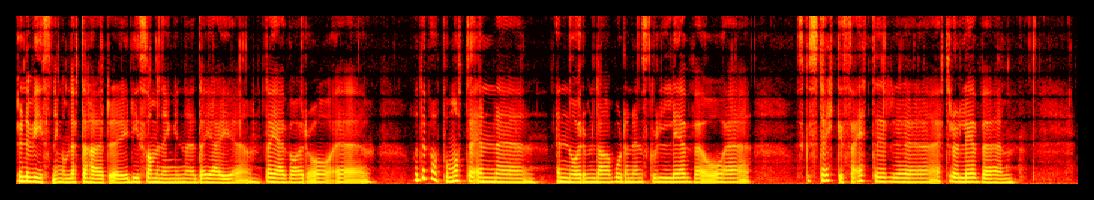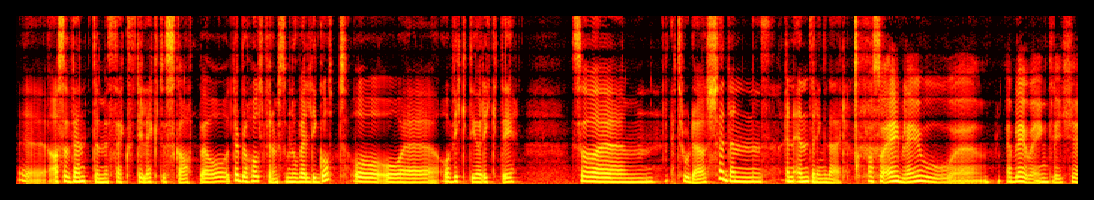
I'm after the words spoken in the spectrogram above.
undervisning om dette her i de sammenhengene da jeg, da jeg var. Og, og, det var på en måte en, en norm, da, hvordan en skulle leve. og skulle strekke seg etter, eh, etter å leve eh, Altså vente med sex til ekteskapet. Og det ble holdt frem som noe veldig godt og, og, eh, og viktig og riktig. Så jeg tror det har skjedd en, en, endring der. Altså, jeg ble jo Jeg ble jo egentlig ikke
